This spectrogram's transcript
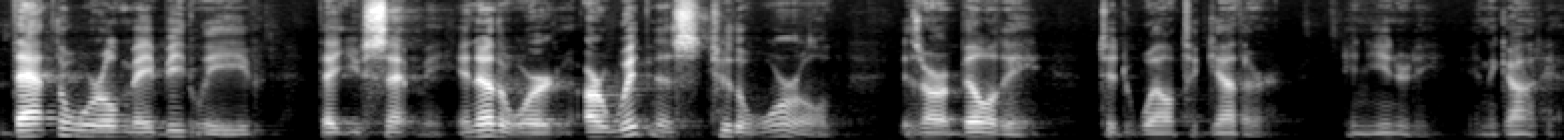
that the world may believe that you sent me. In other words, our witness to the world is our ability to dwell together in unity in the Godhead.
